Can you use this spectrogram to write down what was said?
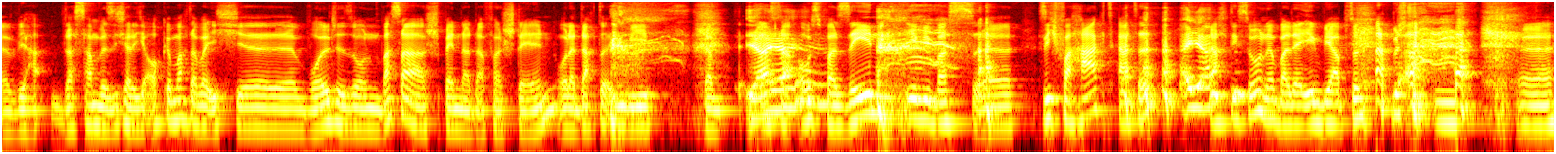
Äh, wir, das haben wir sicherlich auch gemacht, aber ich äh, wollte so einen Wasserspender da verstellen oder dachte irgendwie, da, Ja, dass ja, da ja, aus. Versehen irgendwie was äh, sich verhakt hatte. Dachte ich so, ne, weil der irgendwie ab so einer bestimmten, äh,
